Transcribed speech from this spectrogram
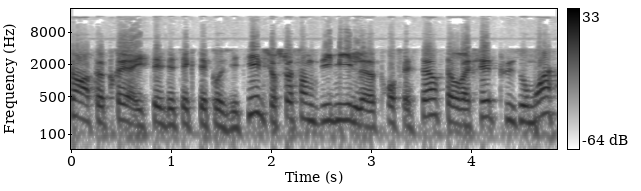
à peu près a été détecté positif. Sur 70 000 professeurs, ça aurait fait plus ou moins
